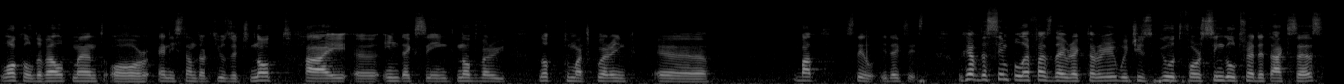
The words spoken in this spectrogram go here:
local development or any standard usage, not high uh, indexing, not very, not too much querying, uh, but still it exists. We have the simple FS directory, which is good for single-threaded access.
